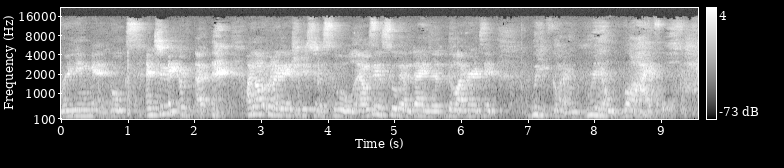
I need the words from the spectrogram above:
reading and books. And to me, uh, I love it when I get introduced in a school. I was in a school the other day and the, the librarian said, We've got a real live author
